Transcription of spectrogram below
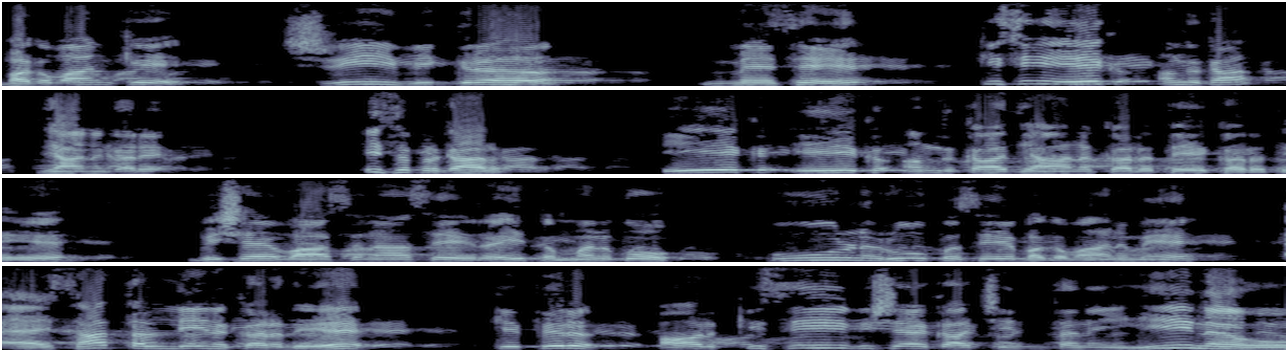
भगवान के श्री विग्रह में से किसी एक अंग का ध्यान करें। इस प्रकार एक एक अंग का ध्यान करते करते विषय वासना से रहित मन को पूर्ण रूप से भगवान में ऐसा तल्लीन कर दे कि फिर और किसी विषय का चिंतन ही न हो।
